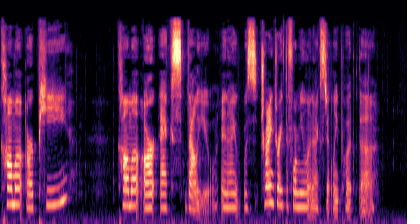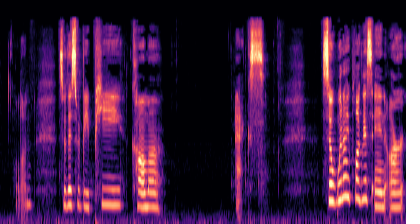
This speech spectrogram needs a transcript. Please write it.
comma, our p, comma, our x value. And I was trying to write the formula and accidentally put the, hold on. So this would be p, comma, x. So when I plug this in, our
